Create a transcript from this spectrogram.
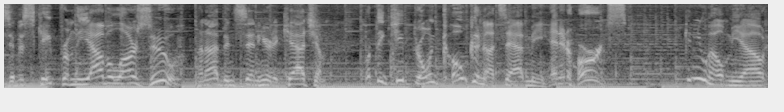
Monkeys have escaped from the Avalar Zoo, and I've been sent here to catch them. But they keep throwing coconuts at me, and it hurts. Can you help me out?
